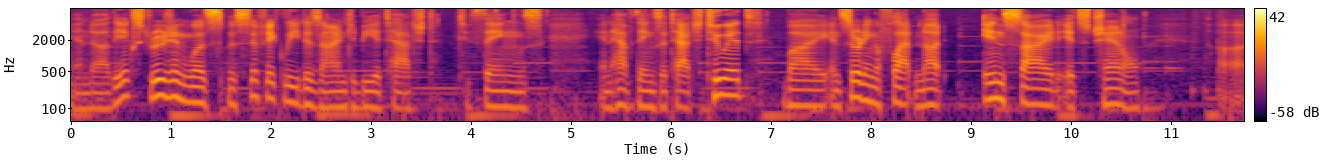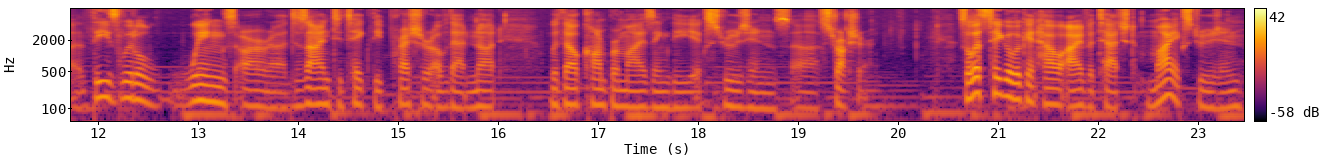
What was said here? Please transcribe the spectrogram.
and uh, the extrusion was specifically designed to be attached to things and have things attached to it by inserting a flat nut inside its channel. Uh, these little wings are uh, designed to take the pressure of that nut without compromising the extrusion's uh, structure. So let's take a look at how I've attached my extrusion.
